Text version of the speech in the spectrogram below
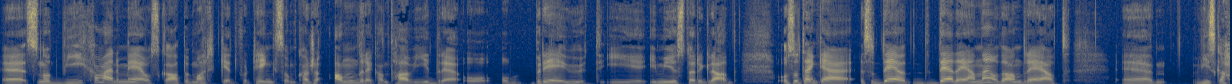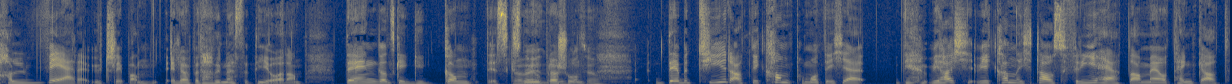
Eh, sånn at vi kan være med og skape marked for ting som kanskje andre kan ta videre og, og bre ut i, i, mye større grad. Og så tenker jeg, så det, det er det ene, og det andre er at eh, vi skal halvere utslippene i løpet av de neste ti årene. Det er en ganske gigantisk snuoperasjon. Ja, det, det betyr at vi kan på en måte ikke vi, vi, ikke vi, kan ikke ta oss friheter med å tenke at,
